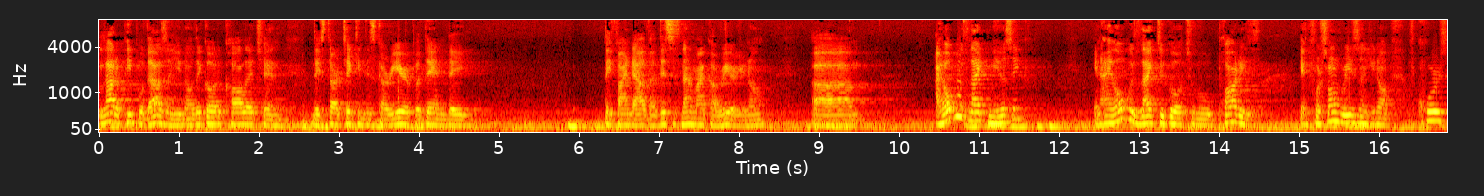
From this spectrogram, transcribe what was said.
a lot of people it. You know, they go to college and they start taking this career, but then they they find out that this is not my career. You know, um, I always liked music, and I always like to go to parties. And for some reason, you know, of course,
